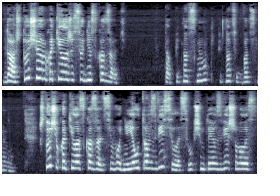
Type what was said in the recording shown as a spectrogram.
Да, что еще я вам хотела же сегодня сказать? Так, 15 минут, 15-20 минут. Что еще хотела сказать сегодня? Я утром взвесилась. В общем-то, я взвешивалась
